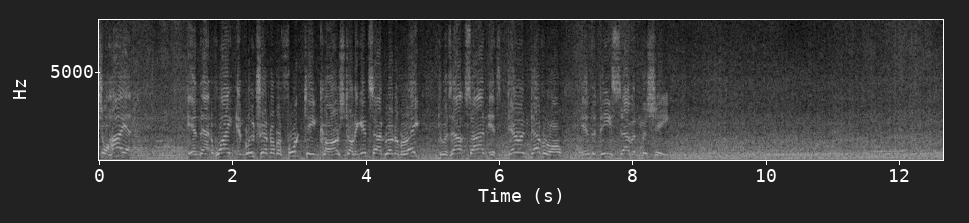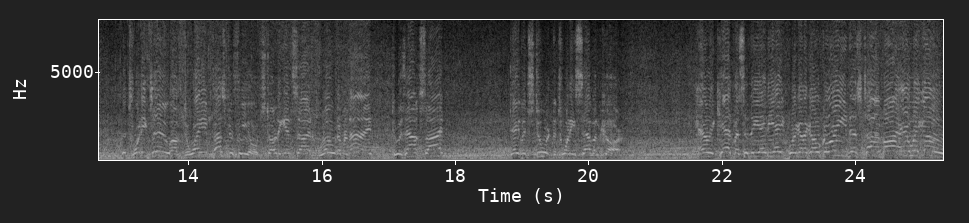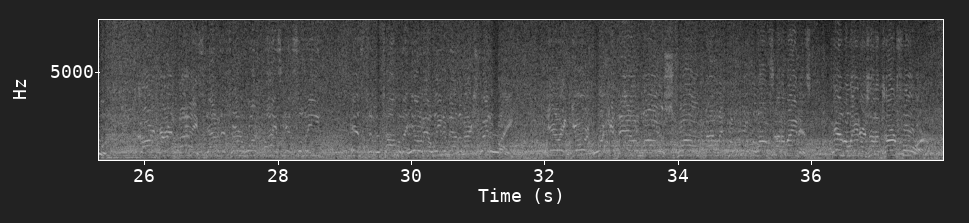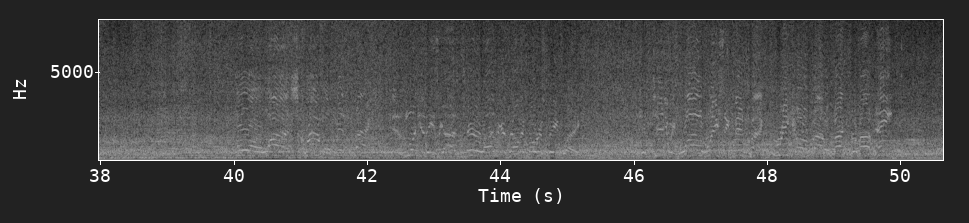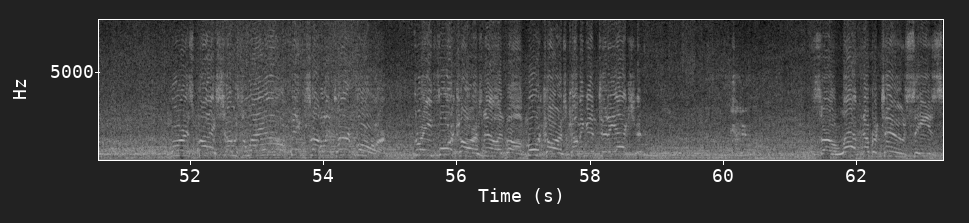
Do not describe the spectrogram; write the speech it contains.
Marshall Hyatt in that white and blue trim number 14 car starting inside row number 8 to his outside. It's Darren Deverell in the D7 machine. The 22 of Dwayne Pesterfield starting inside row number 9 to his outside. David Stewart, the 27 car. Harry Cadmus in the 88. We're going to go green this time by. Here we go. Gardner and Bice down to turn one. Bice gets the lead. The top of the hill. They'll lead him down the back straightaway. Derek York working down low. Strong battling for fourth alongside of Manus. Here the leaders out of turn four. Wide scramble. And look at these guys terrorizing at Valley Motor Speedway. Continuing wild racing mid-pack. Three-car battle back for about eight. Shows the way. Oh, big trouble in turn. Three, four cars now involved. More cars coming into the action. So lap number two sees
